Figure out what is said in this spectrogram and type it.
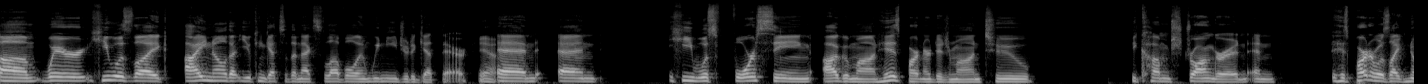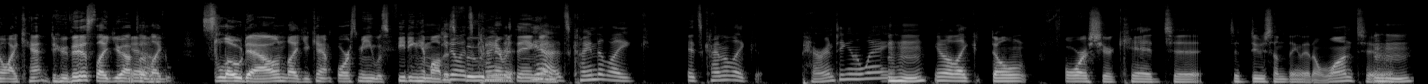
Um, where he was like, I know that you can get to the next level and we need you to get there. Yeah. And and he was forcing Agumon, his partner Digimon, to become stronger and and his partner was like, No, I can't do this. Like you have to like slow down. Like you can't force me. He was feeding him all You this know, food and kinda- everything. Yeah, and, it's kind of like it's kind of like parenting in a way. Mhm, You know, like don't force your kid to to do something they don't want to mhm.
